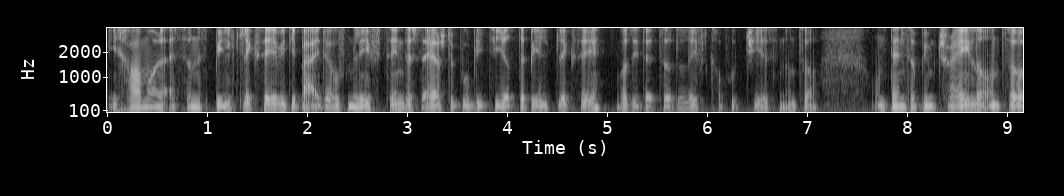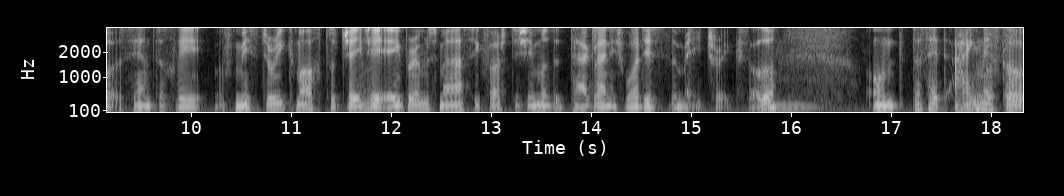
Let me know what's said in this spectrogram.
ich habe mal so ein Bild gesehen, wie die beiden auf dem Lift sind. Das ist das erste publizierte Bild gesehen, wo sie dort so den Lift kaputt schießen und so. Und dann so beim Trailer und so, sie haben so ein bisschen auf Mystery gemacht, so J.J. Abrams mäßig fast, ist immer der Tagline ist What is the Matrix, oder? Und das hat eigentlich das so.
